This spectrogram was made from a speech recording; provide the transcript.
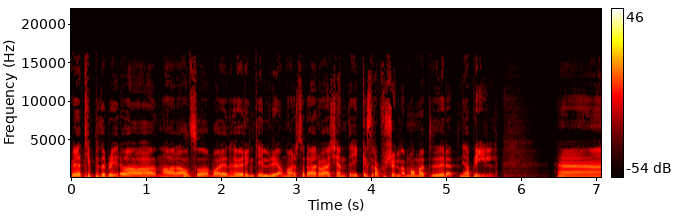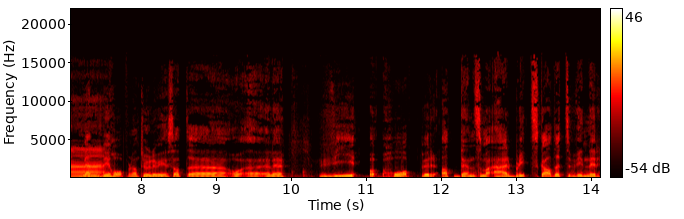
vil jeg tippe det blir. Og han har altså var i en høring tidligere i januar, så der, og erkjente ikke straffskyld. Han må møte til retten i april. Eh, Men vi håper naturligvis at eh, eh, Eller vi håper at den som er blitt skadet, vinner.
